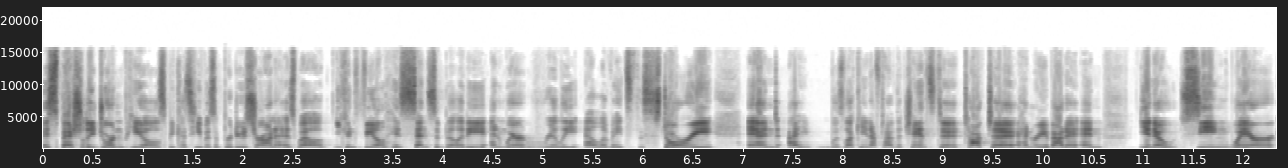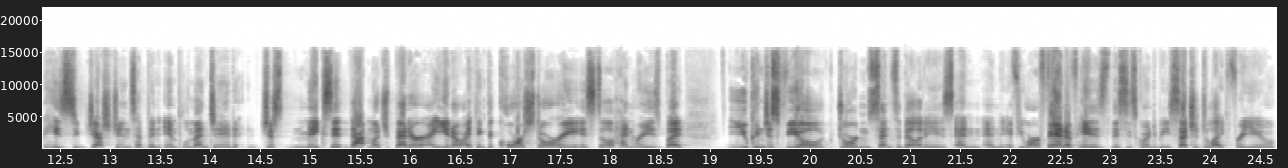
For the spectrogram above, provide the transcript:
especially Jordan Peele's because he was a producer on it as well. You can feel his sensibility and where it really elevates the story. And I was lucky enough to have the chance to talk to Henry about it and you know, seeing where his suggestions have been implemented just makes it that much better. You know, I think the core story is still Henry's, but you can just feel Jordan's sensibilities, and and if you are a fan of his, this is going to be such a delight for you.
